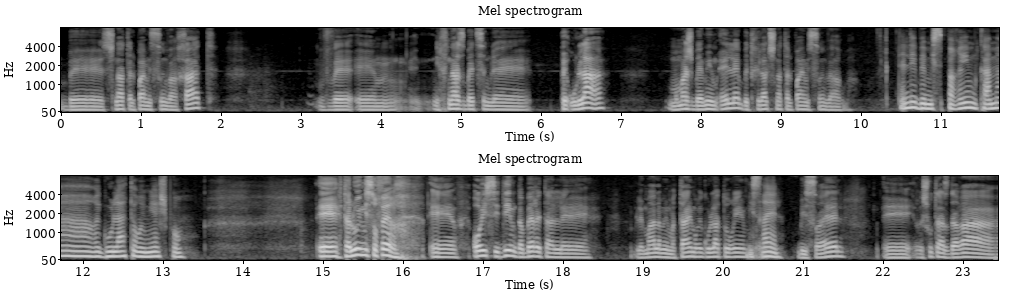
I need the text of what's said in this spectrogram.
בשנת 2021, ונכנס בעצם לפעולה ממש בימים אלה, בתחילת שנת 2024. תן לי במספרים כמה רגולטורים יש פה. אה, תלוי מי סופר. אה, OECD מדברת על אה, למעלה מ-200 רגולטורים. בישראל. בישראל. רשות ההסדרה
